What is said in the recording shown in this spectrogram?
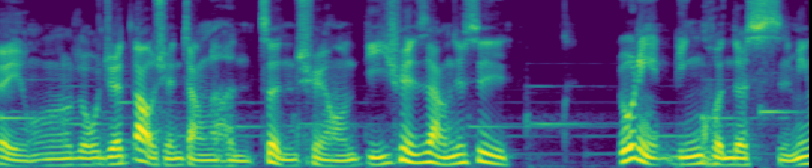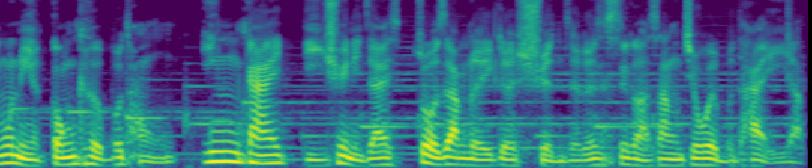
对，我我觉得道玄讲的很正确哦，的确是这样。就是如果你灵魂的使命或你的功课不同，应该的确你在做这样的一个选择跟思考上就会不太一样。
